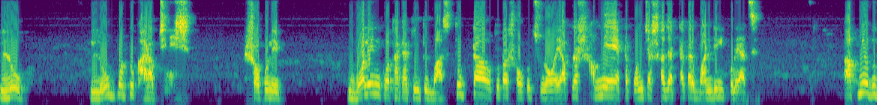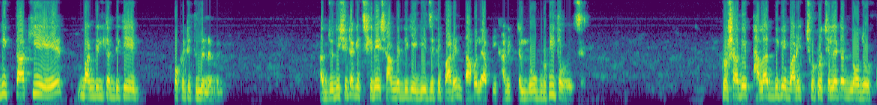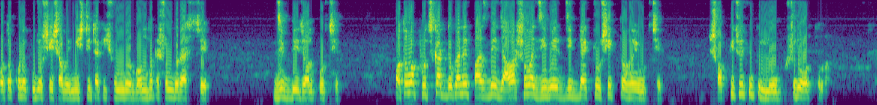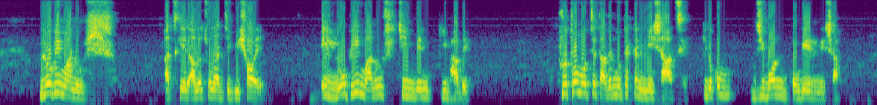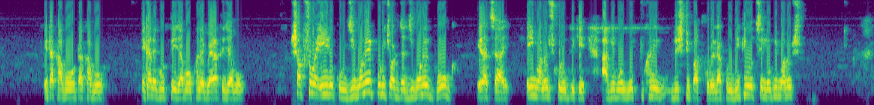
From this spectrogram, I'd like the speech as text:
লোভ। লোভ বড্ড খারাপ জিনিস। সকলে বলেন কথাটা, কিন্তু বাস্তবটা অতটা সহজ নয়। আপনার সামনে একটা পঞ্চাশ হাজার টাকার বান্ডিল পড়ে আছে। আপনিও দুদিক তাকিয়ে বান্ডিলটার দিকে পকেটে তুলে নেবেন। আর যদি সেটাকে ছেড়ে সামনের দিকে এগিয়ে যেতে পারেন, তাহলে আপনি খানিকটা লোভ রহিত হয়েছে প্রসাদের থালার দিকে বাড়ির ছোট ছেলেটার নজর। কতক্ষণে পুজো শেষ হবে? মিষ্টিটা কি সুন্দর? গন্ধটা সুন্দর আসছে। জিভ দিয়ে জল পড়ছে। অথবা ফুচকার দোকানের পাশ দিয়ে যাওয়ার সময় জীবের জীবটা একটু সিক্ত হয়ে উঠছে। সবকিছুই কিন্তু লোভ, শুধু অর্থ না লোভী মানুষ। আজকের আলোচনার যে বিষয়, এই লোভী মানুষ চিনবেন কীভাবে? প্রথম হচ্ছে তাদের মধ্যে একটা নেশা আছে। কীরকম জীবন ভোগের নেশা। এটা খাব, ওটা খাব, এখানে ঘুরতে যাব, ওখানে বেড়াতে যাব। সবসময় এইরকম জীবনের পরিচর্যা, জীবনের ভোগ এরা চায় এই মানুষগুলোর দিকে। আগে বলব একটুখানি দৃষ্টিপাত করে রাখুন। দ্বিতীয় হচ্ছে লোভী মানুষ।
